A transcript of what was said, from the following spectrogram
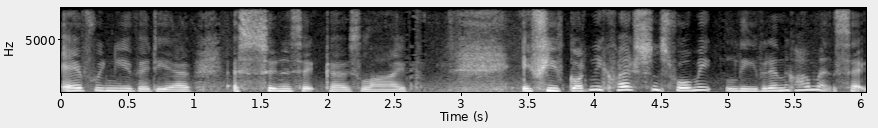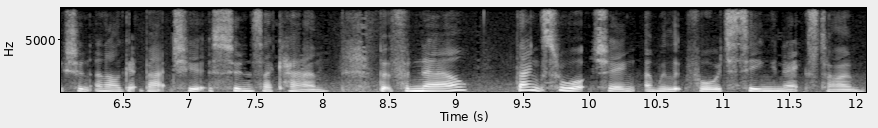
every new video as soon as it goes live. If you've got any questions for me, leave it in the comments section and I'll get back to you as soon as I can. But for now, thanks for watching and we look forward to seeing you next time.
